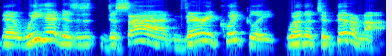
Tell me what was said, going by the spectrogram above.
that we had to decide very quickly whether to pit or not.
